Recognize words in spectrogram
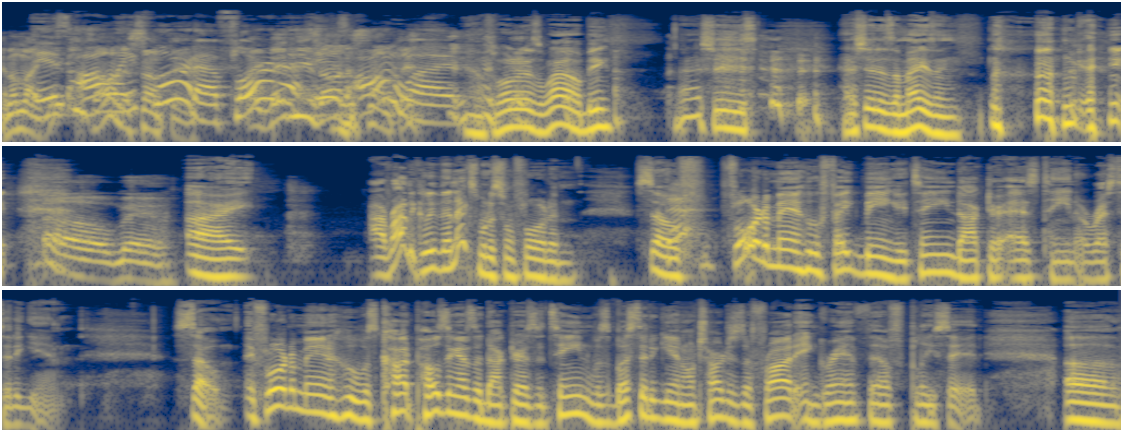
and I'm like, It's maybe on to always something. Florida. Like, Florida maybe he's is on on, one. Yeah, Florida is wild, B. That shit is that shit is amazing. okay. Oh man. All right. Ironically, the next one is from Florida. So, That- F- Florida man who faked being a teen doctor as teen arrested again. So, a Florida man who was caught posing as a doctor as a teen was busted again on charges of fraud and grand theft, police said. Uh,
